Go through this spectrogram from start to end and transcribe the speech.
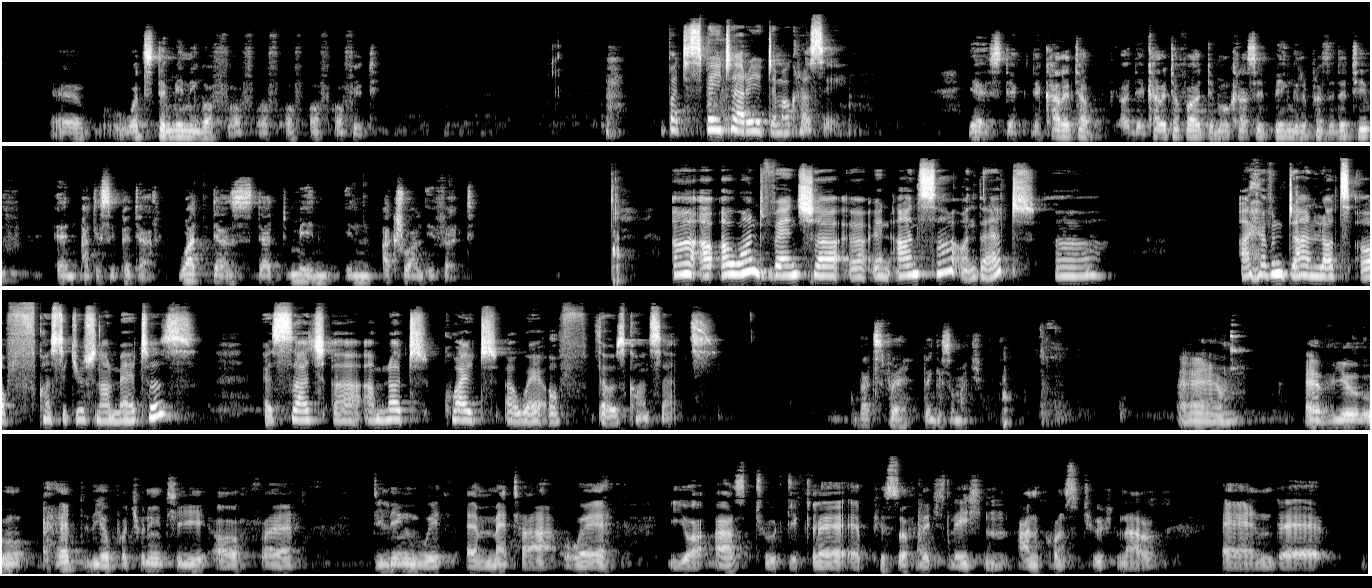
What's the meaning of, of, of, of, of it? Participatory democracy. Yes, the, the character, uh, the character of our democracy being representative and participatory. What does that mean in actual effect? Uh, I, I won't venture uh, an answer on that. Uh, I haven't done lots of constitutional matters. As such, uh, I'm not quite aware of those concepts. That's fair. Thank you so much. Um, have you had the opportunity of uh, dealing with a matter where you are asked to declare a piece of legislation unconstitutional and uh,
